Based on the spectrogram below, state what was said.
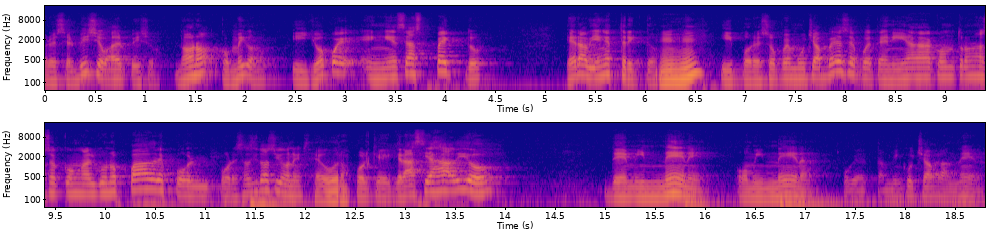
pero el servicio va del piso. No, no, conmigo no. Y yo pues en ese aspecto era bien estricto. Y por eso pues muchas veces pues tenía contronazos con algunos padres por, por esas situaciones. Seguro. Porque gracias a Dios, de mis nenes o mis nenas, porque también escuchaba a las nenas,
